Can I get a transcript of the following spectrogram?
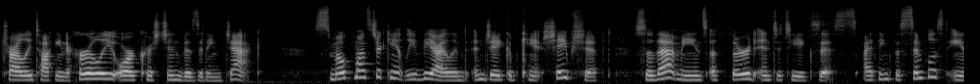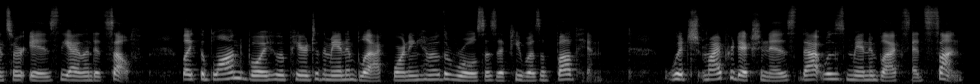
Charlie talking to Hurley or Christian visiting Jack. Smoke Monster can't leave the island, and Jacob can't shapeshift, so that means a third entity exists. I think the simplest answer is the island itself, like the blonde boy who appeared to the man in black, warning him of the rules as if he was above him. Which my prediction is that was Man in Black's dead son.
